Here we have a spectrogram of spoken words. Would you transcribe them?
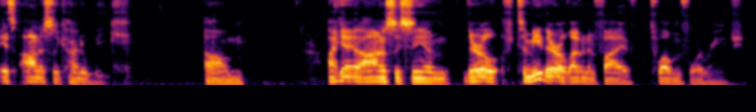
it's honestly kind of weak. Um, I can honestly see them. They're to me, they're eleven and 5, 12 and four range.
